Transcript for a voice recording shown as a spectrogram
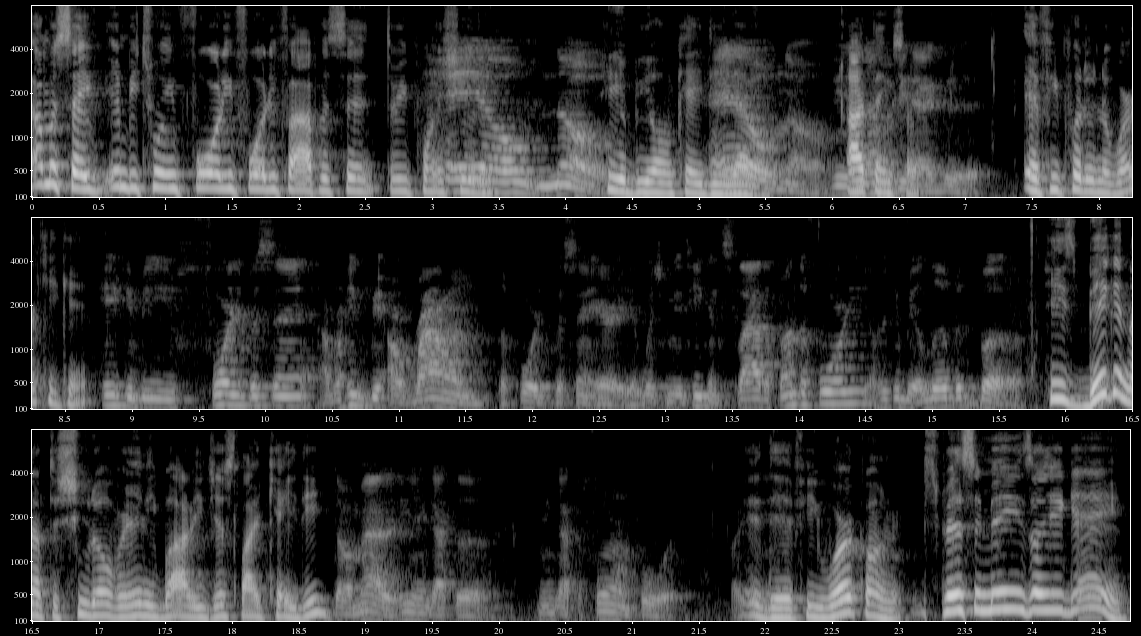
I'm gonna say in between 40, 45 percent three point shooter, Hell no. he'll be on KD Hell level. no. He'll I think be so. that good. If he put in the work, he can. He can be forty percent. He can be around the forty percent area, which means he can slide up under forty, or he can be a little bit above. He's big enough to shoot over anybody, just like KD. Don't matter. He ain't got the. He ain't got the form for it. If he work on it, spend some millions on your game.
